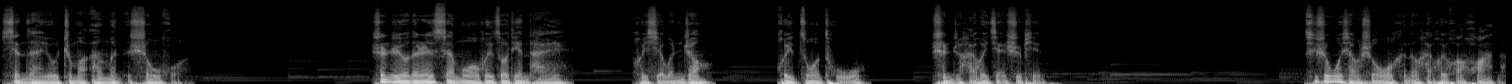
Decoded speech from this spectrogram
现在有这么安稳的生活。甚至有的人羡慕我会做电台，会写文章。会做图，甚至还会剪视频。其实我想说，我可能还会画画呢。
